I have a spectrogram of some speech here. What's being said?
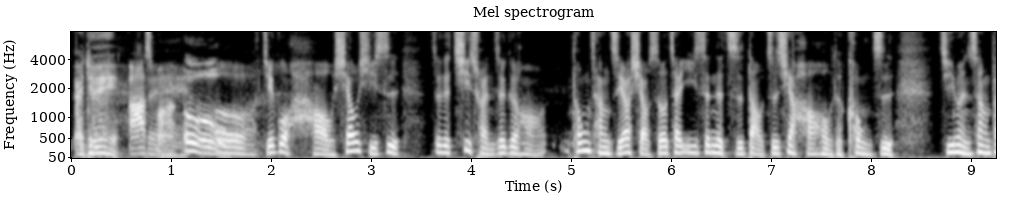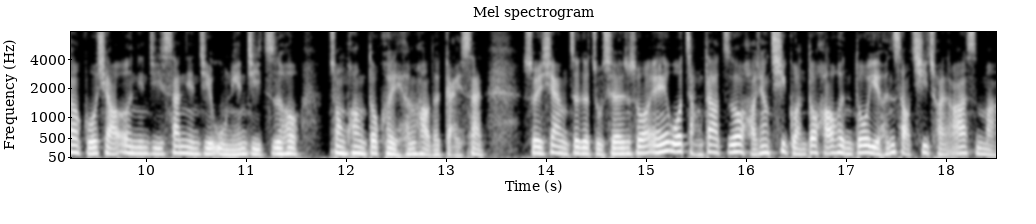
哎，对，阿斯玛哦。结果好消息是，这个气喘这个哈，通常只要小时候在医生的指导之下好好的控制，基本上到国小二年级、三年级、五年级之后，状况都可以很好的改善。所以像这个主持人说，哎，我长大之后好像气管都好很多，也很少气喘、阿斯玛，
